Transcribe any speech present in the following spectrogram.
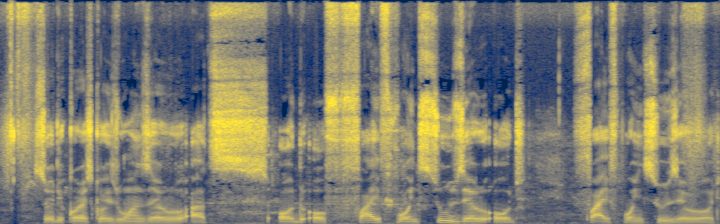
So the correct score is 1-0 at odd of 5.20 odd. 5.20 odd.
